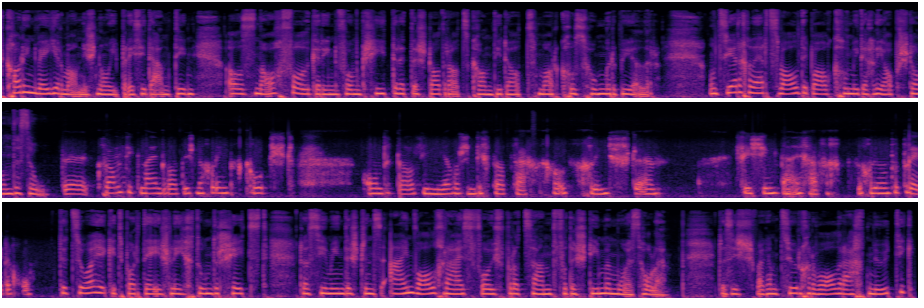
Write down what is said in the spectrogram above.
Die Karin Weiermann ist neue Präsidentin als Nachfolgerin vom gescheiterten Stadtratskandidat Markus Hungerbühler. Und sie erklärt das Wahldebakel mit ein bisschen Abstand so. Der gesamte Gemeinderat ist nach links gerutscht. Und da sind wir wahrscheinlich tatsächlich als kleinste Fisch im Teich einfach so ein bisschen unter die Rede gekommen. Dazu hat die Partei schlicht unterschätzt, dass sie mindestens einem Wahlkreis 5% der Stimmen muss holen muss. Das ist wegen dem Zürcher Wahlrecht nötig,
